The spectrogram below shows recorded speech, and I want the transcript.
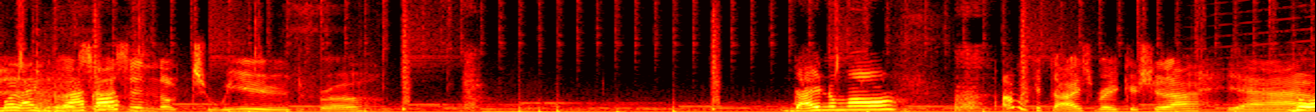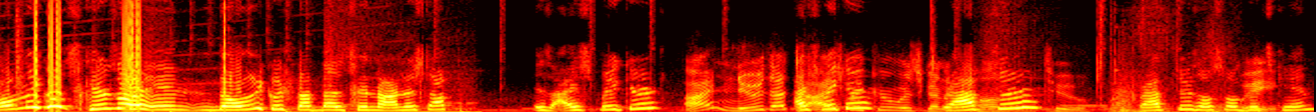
but like Black Ops. Assassin looked weird, bro. Dynamo. I'm gonna get the icebreaker, should I? Yeah. The only good skins are in, the only good stuff that's in the honor shop is Icebreaker. I knew that the Icebreaker? icebreaker was gonna Raptor? come too. Raptor is also a good skin.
